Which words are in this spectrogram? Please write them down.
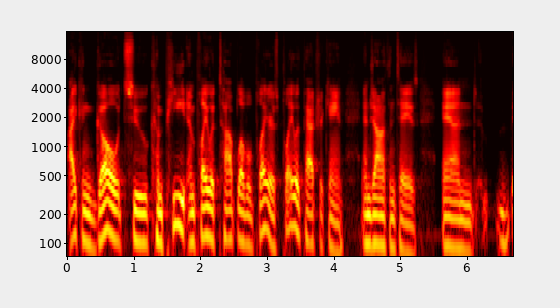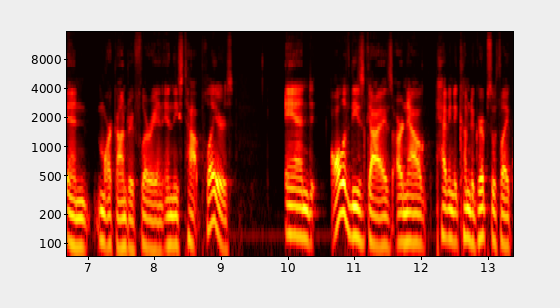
I can go to compete and play with top level players play with Patrick Kane and Jonathan Toews and and Marc Andre Fleury and, and these top players. And all of these guys are now having to come to grips with like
